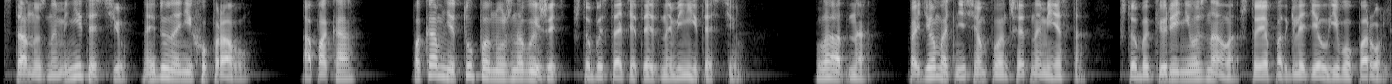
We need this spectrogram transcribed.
Стану знаменитостью, найду на них управу. А пока? Пока мне тупо нужно выжить, чтобы стать этой знаменитостью. Ладно, пойдем отнесем планшет на место, чтобы Кюри не узнала, что я подглядел его пароль.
